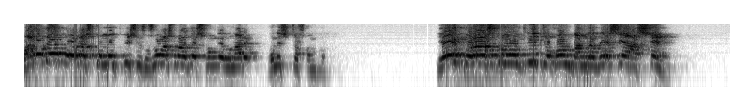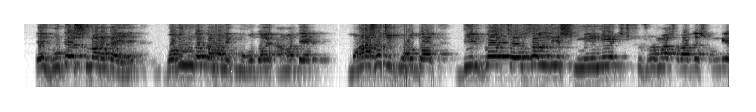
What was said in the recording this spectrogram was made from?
ভারতের পররাষ্ট্রমন্ত্রী সুষমা স্বরাজের সঙ্গে ওনার ঘনিষ্ঠ সম্পর্ক। এই পররাষ্ট্রমন্ত্রী যখন বাংলাদেশে আসেন, এই হুটের সোনারেগায়ে গোবিন্দ প্রামাণিক মহোদয়, আমাদের মহাসচিব মহোদয় দীর্ঘ চৌচল্লিশ মিনিট সুষমা স্বরাজের সঙ্গে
